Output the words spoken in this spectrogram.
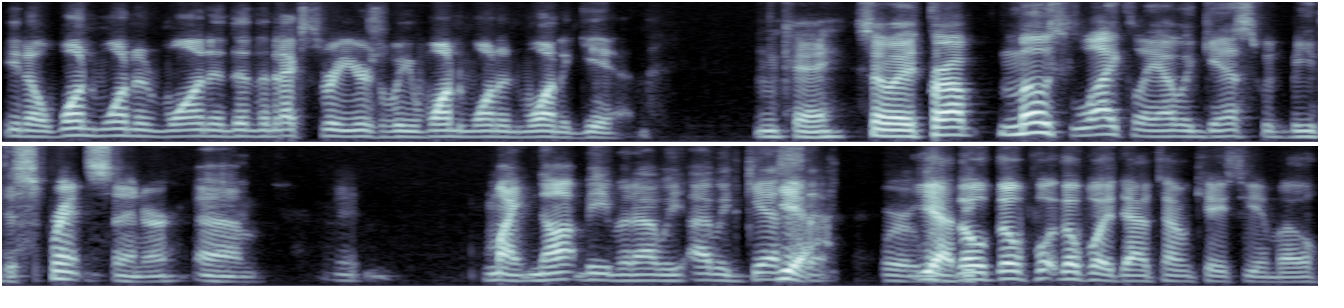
you know one one and one, and then the next three years will be one one and one again. Okay, so it prob most likely I would guess would be the Sprint Center. Um, it might not be, but I would I would guess. Yeah, yeah, they'll they'll they'll play downtown KCMO.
